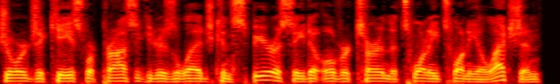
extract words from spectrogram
Georgia case where prosecutors allege conspiracy to overturn the 2020 election.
